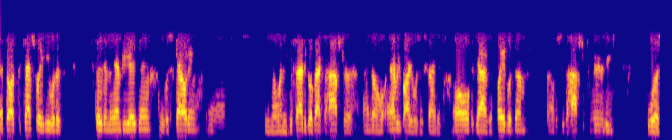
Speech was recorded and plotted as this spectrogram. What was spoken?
I thought potentially he would have stayed in the NBA game. He was scouting. And you know, when he decided to go back to Hofstra, I know everybody was excited. All the guys that played with him, obviously the Hofstra community, was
